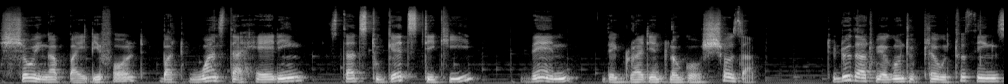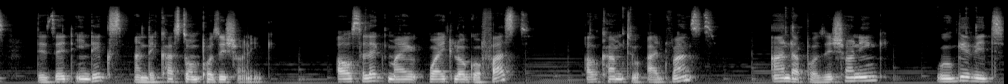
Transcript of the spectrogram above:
showing up by default, but once the heading starts to get sticky, then the gradient logo shows up. To do that, we are going to play with two things, the Z index and the custom positioning. I'll select my white logo first. I'll come to advanced. Under positioning, we'll give it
